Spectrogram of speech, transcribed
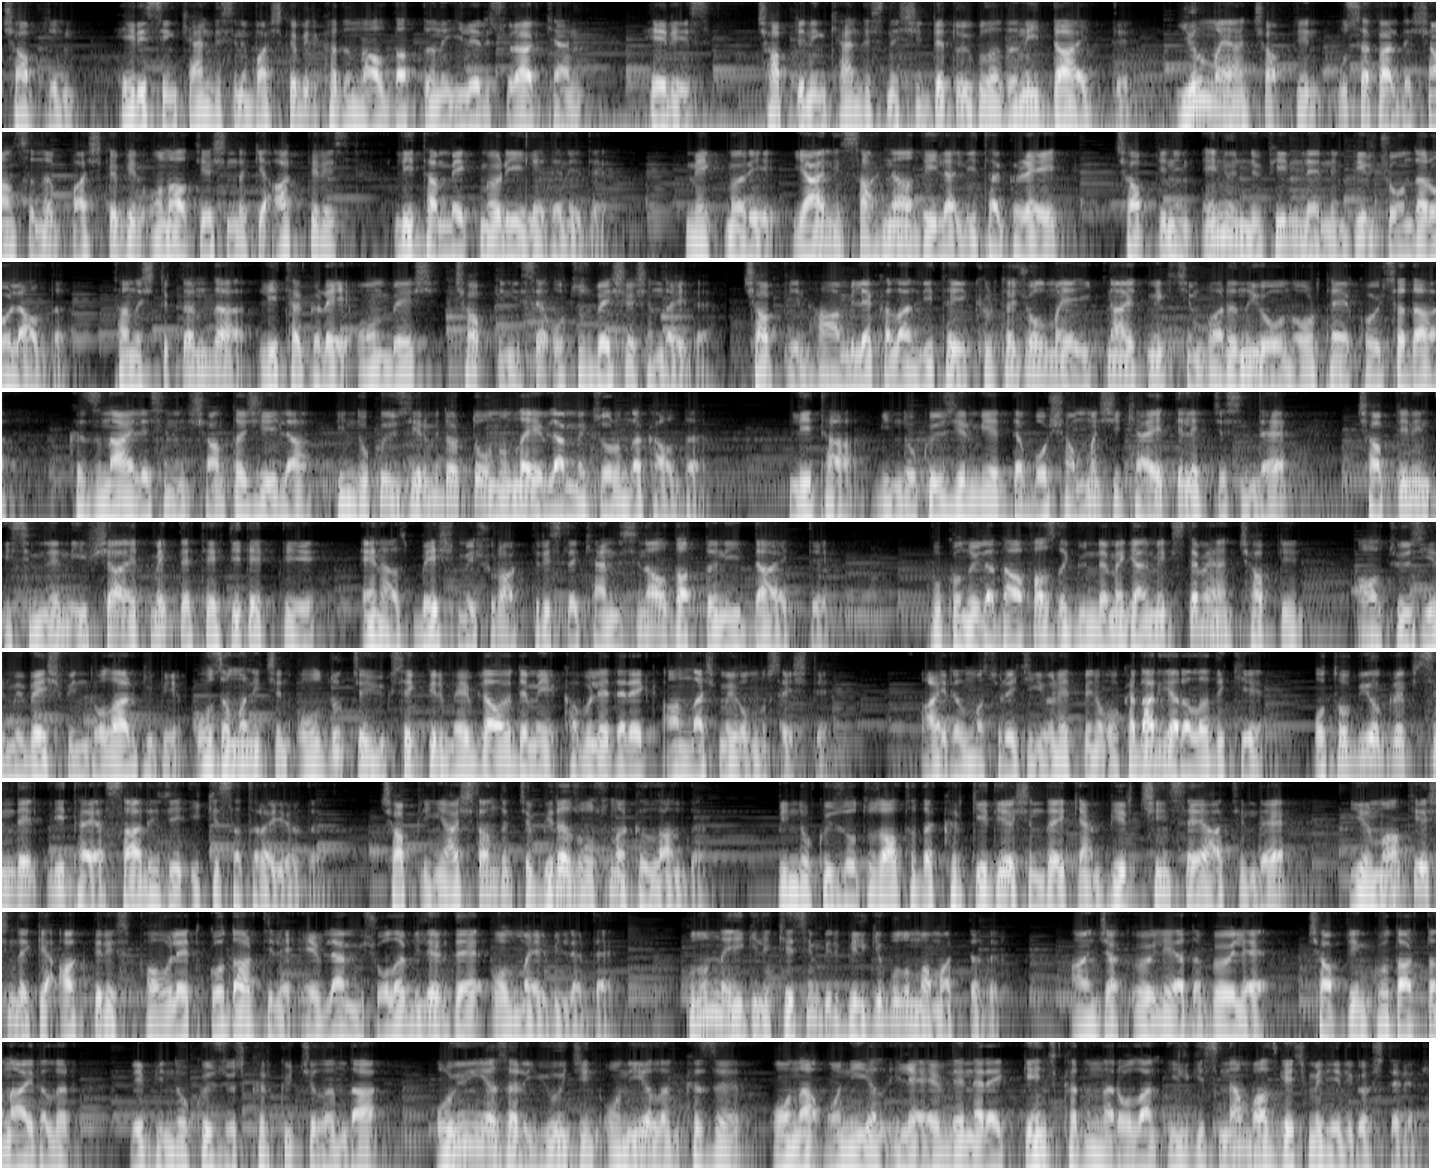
Chaplin, Harris'in kendisini başka bir kadınla aldattığını ileri sürerken Harris, Chaplin'in kendisine şiddet uyguladığını iddia etti. Yılmayan Chaplin bu sefer de şansını başka bir 16 yaşındaki aktris Lita McMurray ile denedi. McMurray yani sahne adıyla Lita Gray, Chaplin'in en ünlü filmlerinin birçoğunda rol aldı. Tanıştıklarında Lita Gray 15, Chaplin ise 35 yaşındaydı. Chaplin hamile kalan Lita'yı kürtaj olmaya ikna etmek için varını yoğunu ortaya koysa da kızın ailesinin şantajıyla 1924'te onunla evlenmek zorunda kaldı. Lita 1927'de boşanma şikayet dilekçesinde Chaplin'in isimlerini ifşa etmekle tehdit ettiği en az 5 meşhur aktrisle kendisini aldattığını iddia etti. Bu konuyla daha fazla gündeme gelmek istemeyen Chaplin, 625 bin dolar gibi o zaman için oldukça yüksek bir meblağ ödemeyi kabul ederek anlaşma yolunu seçti. Ayrılma süreci yönetmeni o kadar yaraladı ki otobiyografisinde Lita'ya sadece iki satır ayırdı. Chaplin yaşlandıkça biraz olsun akıllandı. 1936'da 47 yaşındayken bir Çin seyahatinde 26 yaşındaki aktris Paulette Goddard ile evlenmiş olabilir de olmayabilir de. Bununla ilgili kesin bir bilgi bulunmamaktadır. Ancak öyle ya da böyle Chaplin Goddard'dan ayrılır ve 1943 yılında oyun yazarı Eugene O'Neill'ın kızı Ona O'Neill ile evlenerek genç kadınlara olan ilgisinden vazgeçmediğini gösterir.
